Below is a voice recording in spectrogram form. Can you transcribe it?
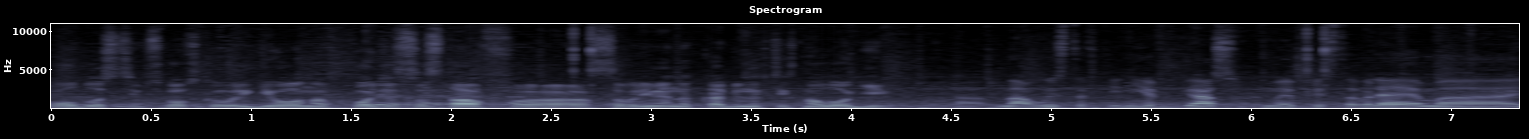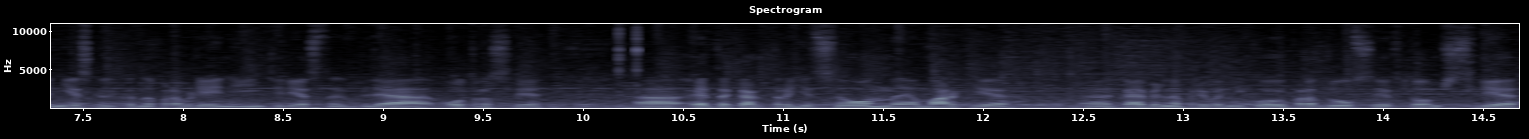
области, Псковского региона входят в состав современных кабельных технологий. На выставке «Нефть-газ» мы представляем несколько направлений интересных для отрасли. Это как традиционные марки Э, кабельно-проводниковой продукции, в том числе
